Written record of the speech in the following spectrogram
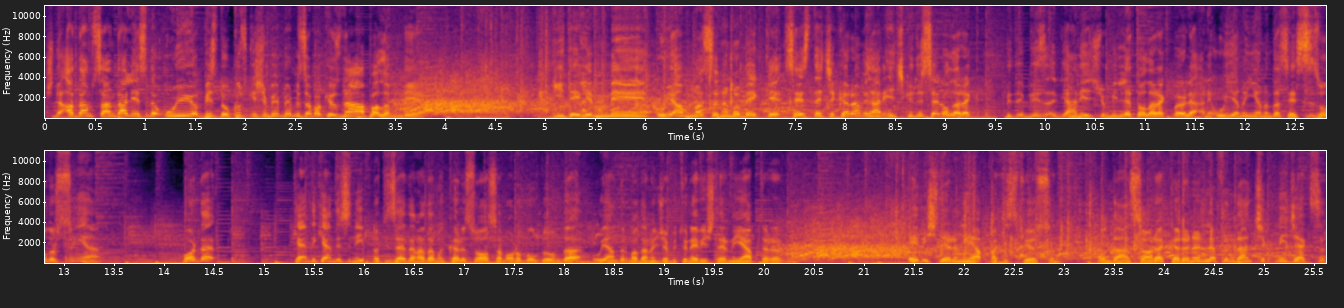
Şimdi adam sandalyesinde uyuyor. Biz dokuz kişi birbirimize bakıyoruz ne yapalım diye. Gidelim mi? Uyanmasını mı bekle? Ses de çıkaramıyor. Hani içgüdüsel olarak biz yani şu millet olarak böyle hani uyanın yanında sessiz olursun ya. Bu arada kendi kendisini hipnotize eden adamın karısı olsam onu bulduğumda uyandırmadan önce bütün ev işlerini yaptırırım. Ev işlerini yapmak istiyorsun. Bundan sonra karının lafından çıkmayacaksın.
